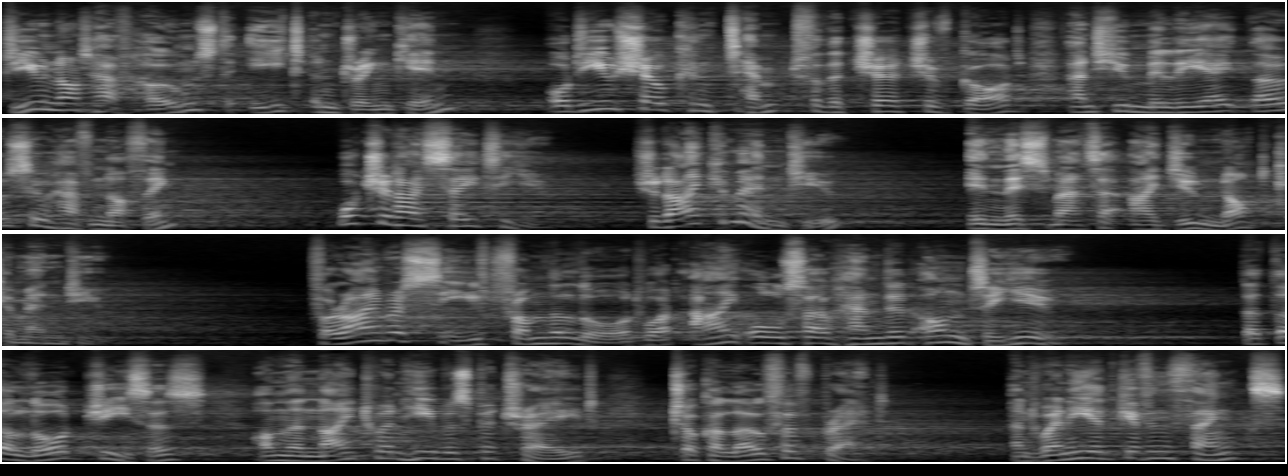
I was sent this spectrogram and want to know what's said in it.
Do you not have homes to eat and drink in? Or do you show contempt for the church of God and humiliate those who have nothing? What should I say to you? Should I commend you? In this matter I do not commend you. For I received from the Lord what I also handed on to you that the Lord Jesus, on the night when he was betrayed, took a loaf of bread, and when he had given thanks,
